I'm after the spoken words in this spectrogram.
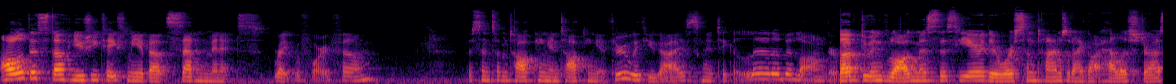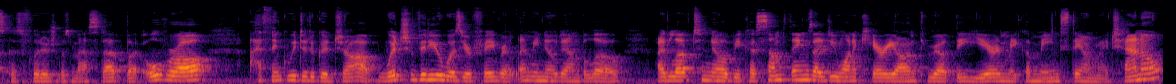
all of this stuff usually takes me about seven minutes right before I film. But since I'm talking and talking it through with you guys, it's gonna take a little bit longer. Love doing Vlogmas this year. There were some times when I got hella stressed because footage was messed up, but overall, I think we did a good job. Which video was your favorite? Let me know down below. I'd love to know because some things I do want to carry on throughout the year and make a mainstay on my channel.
